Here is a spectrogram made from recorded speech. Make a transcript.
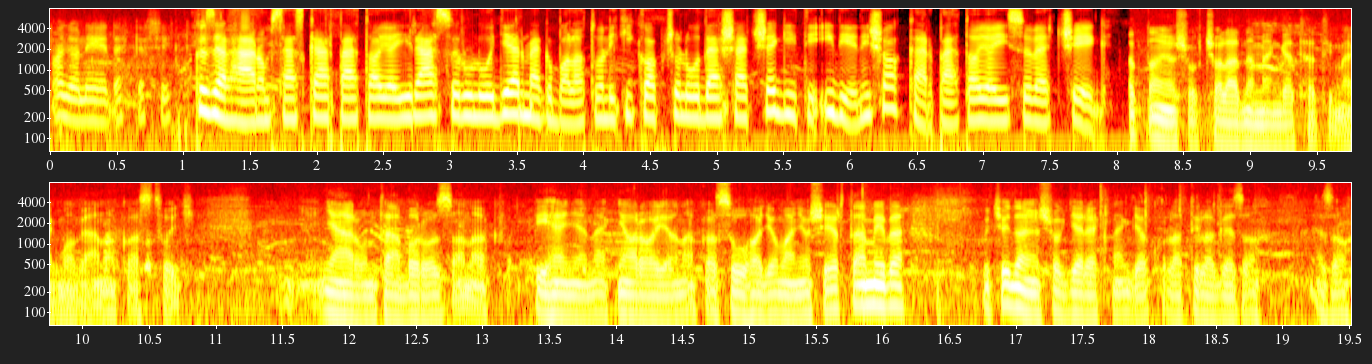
nagyon érdekes itt. Közel 300 kárpátaljai rászoruló gyermek balatoni kikapcsolódását segíti idén is a Kárpátaljai Szövetség. Hát nagyon sok család nem engedheti meg magának azt, hogy nyáron táborozzanak, pihenjenek, nyaraljanak a szó hagyományos értelmébe. Úgyhogy nagyon sok gyereknek gyakorlatilag ez a, ez a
